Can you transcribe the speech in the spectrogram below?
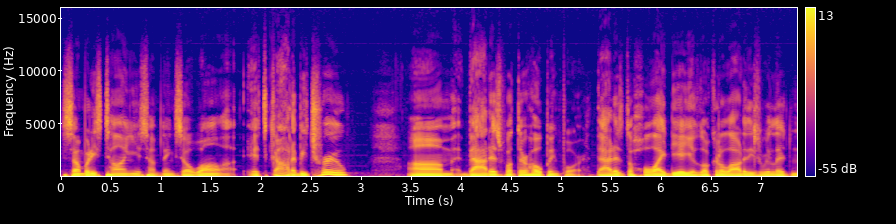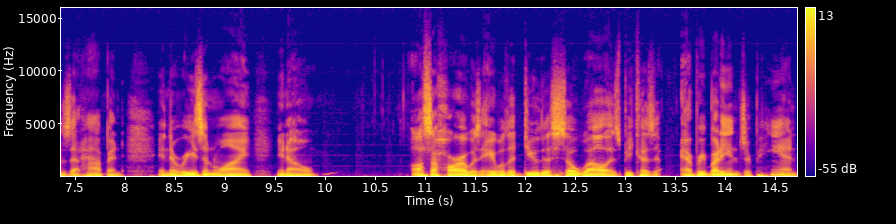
somebody's telling you something, so, well, it's got to be true. Um, that is what they're hoping for. That is the whole idea. You look at a lot of these religions that happened, and the reason why, you know, Asahara was able to do this so well is because everybody in Japan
